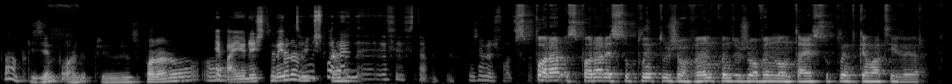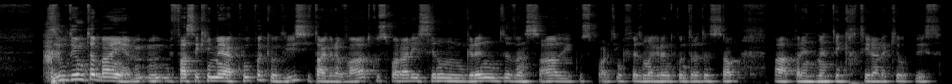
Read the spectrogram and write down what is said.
pá, por exemplo, olha, o Sporar ao, É pá, eu neste momento o Sporar. Está bem, já vamos falar Sporar, o Sporar é suplente do Jovan, quando o Jovan não está, é suplente quem lá tiver. Desiludiu-me também. Faço aqui meia culpa que eu disse e está gravado que o Sporting ia ser um grande avançado e que o Sporting fez uma grande contratação. Pá, aparentemente tem que retirar aquilo que disse.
